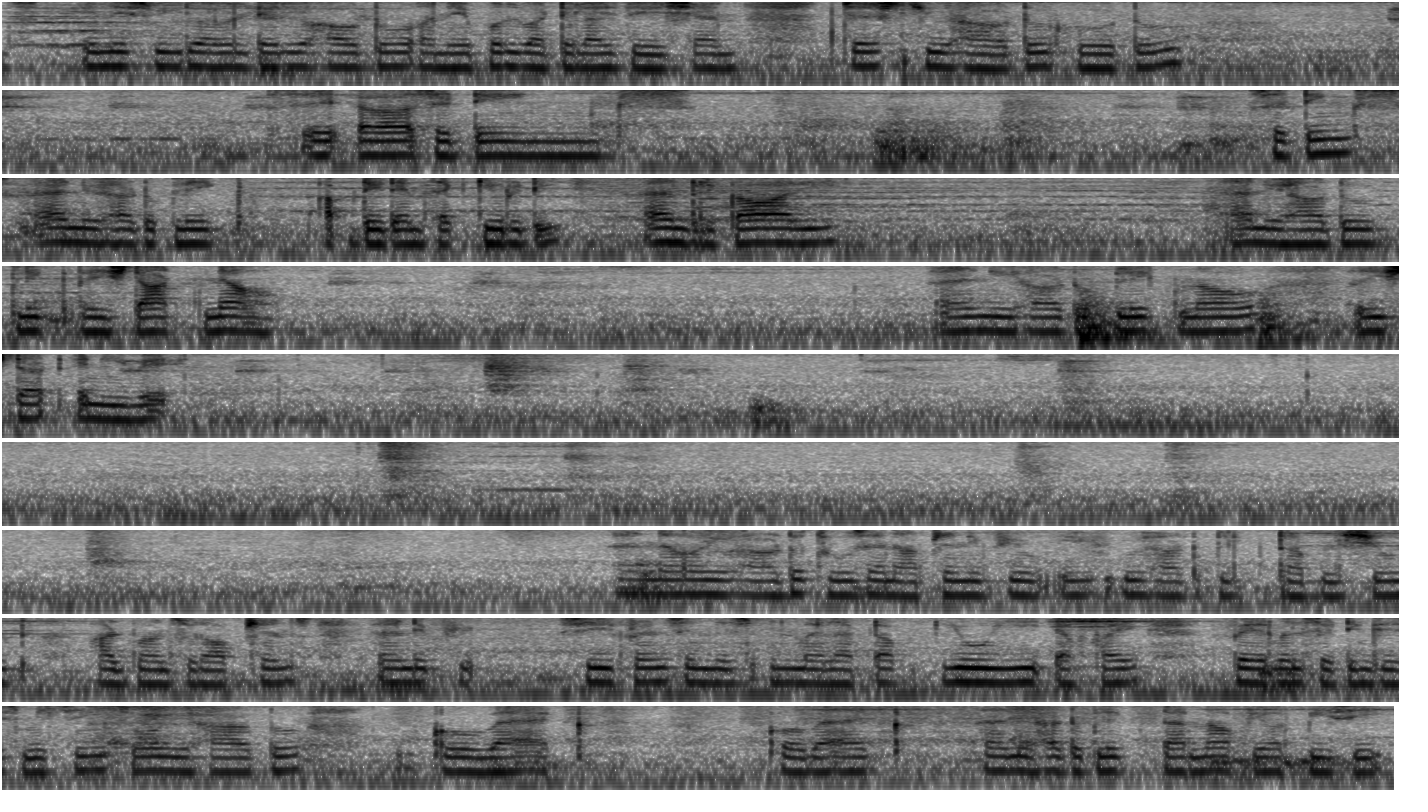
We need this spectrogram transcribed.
friends in this video i will tell you how to enable virtualization. Just you have to go to set, uh, settings. Settings and you have to click update and security and recovery. And you have to click restart now. And you have to click now restart anyway and now you have to choose an option if you if you have to click troubleshoot advanced options. And if you see friends in this in my laptop UEFI firmware settings is missing so you have to go back go back and you have to click turn off your PC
